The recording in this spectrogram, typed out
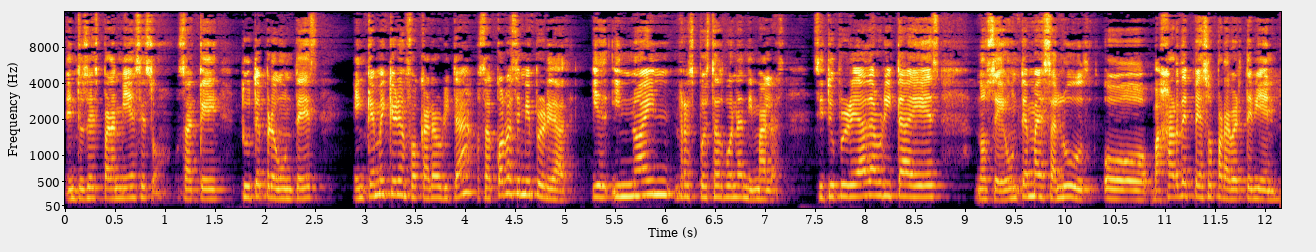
Entonces, para mí es eso, o sea, que tú te preguntes, ¿en qué me quiero enfocar ahorita? O sea, ¿cuál va a ser mi prioridad? Y, no hay respuestas buenas ni malas. Si tu prioridad ahorita es, no sé, un tema de salud o bajar de peso para verte bien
